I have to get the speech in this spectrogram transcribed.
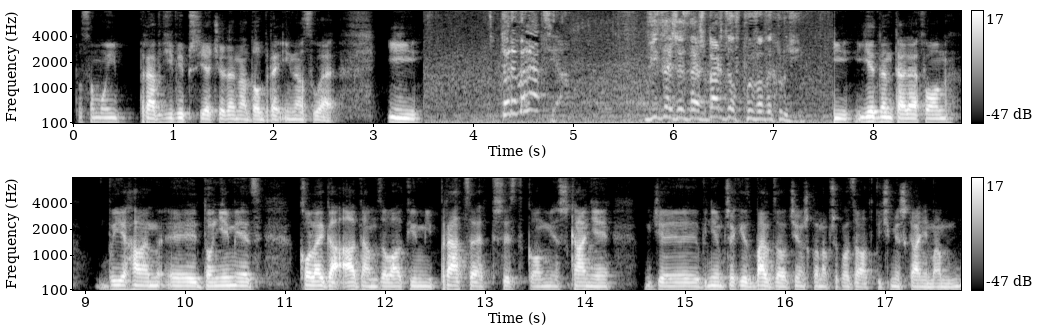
To są moi prawdziwi przyjaciele na dobre i na złe. I, To rewelacja. Widzę, że znasz bardzo wpływowych ludzi. i jeden telefon, wyjechałem y, do Niemiec, kolega Adam załatwił mi pracę, wszystko, mieszkanie, gdzie w Niemczech jest bardzo ciężko na przykład załatwić mieszkanie. Mam,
